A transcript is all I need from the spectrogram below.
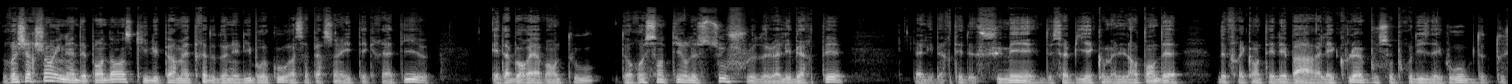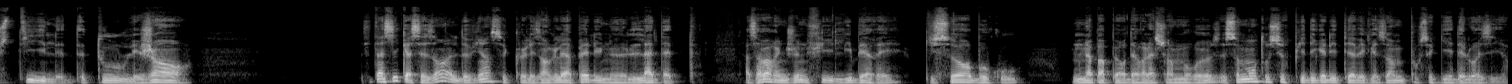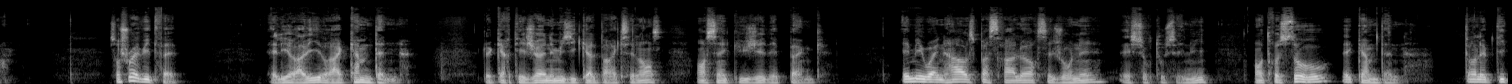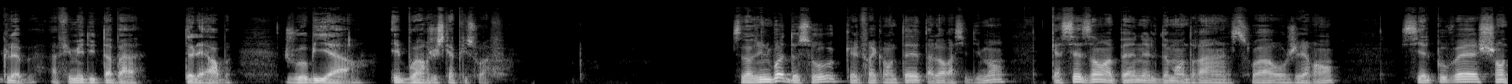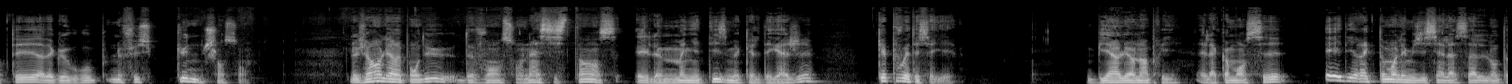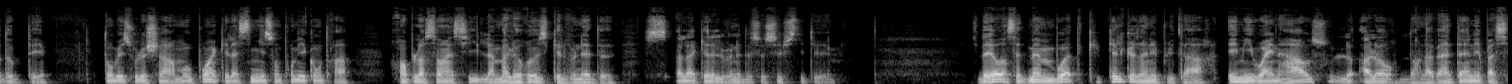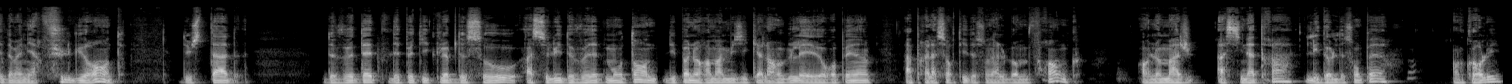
Recherchant une indépendance qui lui permettrait de donner libre cours à sa personnalité créative, et d'abord et avant tout de ressentir le souffle de la liberté, la liberté de fumer, de s'habiller comme elle l'entendait, de fréquenter les bars et les clubs où se produisent des groupes de tout style et de tous les genres. C'est ainsi qu'à 16 ans, elle devient ce que les Anglais appellent une ladette, à savoir une jeune fille libérée, qui sort beaucoup, n'a pas peur des relations amoureuses et se montre sur pied d'égalité avec les hommes pour ce qui est des loisirs. Son choix est vite fait. Elle ira vivre à Camden, le quartier jeune et musical par excellence, ancien QG des punks. Amy Winehouse passera alors ses journées, et surtout ses nuits, entre Soho et Camden, dans les petits clubs, à fumer du tabac, de l'herbe, jouer au billard et boire jusqu'à plus soif. C'est dans une boîte de saut qu'elle fréquentait alors assidûment qu'à 16 ans à peine elle demandera un soir au gérant si elle pouvait chanter avec le groupe ne fût-ce qu'une chanson. Le gérant lui a répondu, devant son insistance et le magnétisme qu'elle dégageait, qu'elle pouvait essayer. Bien lui en a pris. Elle a commencé et directement les musiciens de la salle l'ont adoptée, tombée sous le charme au point qu'elle a signé son premier contrat, remplaçant ainsi la malheureuse qu'elle venait de, à laquelle elle venait de se substituer. C'est d'ailleurs dans cette même boîte que quelques années plus tard, Amy Winehouse, alors dans la vingtaine, est passée de manière fulgurante du stade de vedette des petits clubs de Soho à celui de vedette montante du panorama musical anglais et européen après la sortie de son album Frank, en hommage à Sinatra, l'idole de son père, encore lui.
